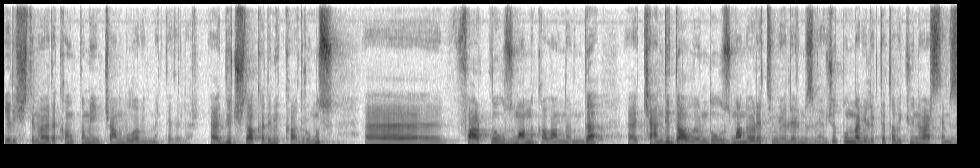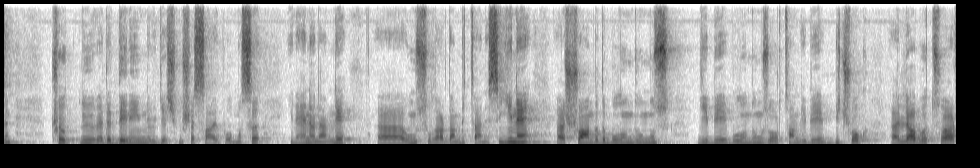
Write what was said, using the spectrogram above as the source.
geliştirme ve de kanıtlama imkanı bulabilmektedirler. E, güçlü akademik kadromuz farklı uzmanlık alanlarında e, kendi dallarında uzman öğretim üyelerimiz mevcut. Bununla birlikte tabii ki üniversitemizin köklü ve de deneyimli bir geçmişe sahip olması yine en önemli e, unsurlardan bir tanesi. Yine e, şu anda da bulunduğumuz gibi, bulunduğumuz ortam gibi birçok laboratuvar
